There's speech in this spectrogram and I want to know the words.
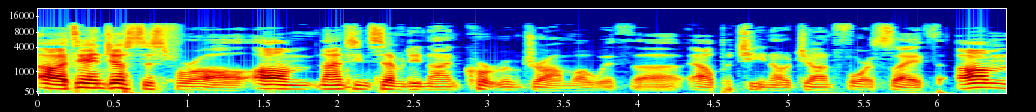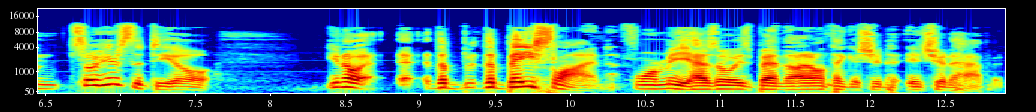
oh, it's And Justice for All. Um, 1979 courtroom drama with uh, Al Pacino, John Forsythe. Um, so here's the deal. You know, the the baseline for me has always been that I don't think it should it should have happened.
